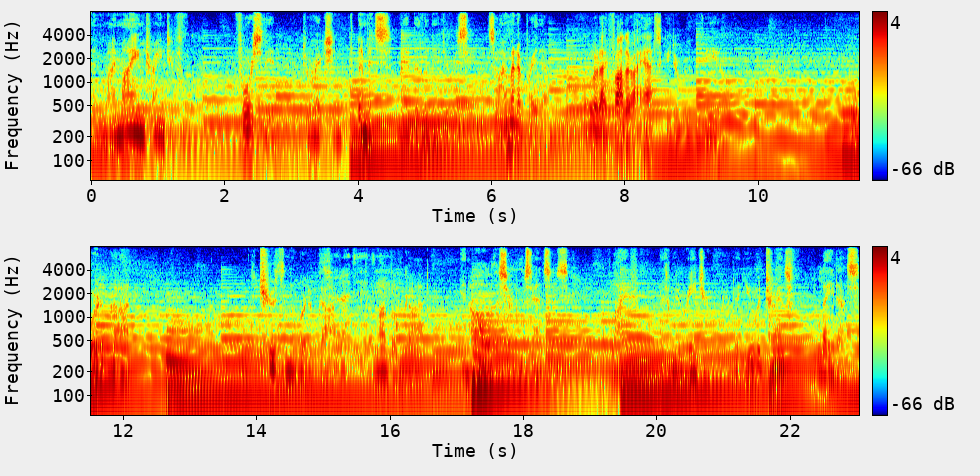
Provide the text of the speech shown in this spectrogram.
and my mind trying to force the direction limits my ability to receive it. So I'm going to pray that. Lord, I, Father, I ask you to truth in the Word of God, the love of God in all of the circumstances of life as we read your Word, that you would translate us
